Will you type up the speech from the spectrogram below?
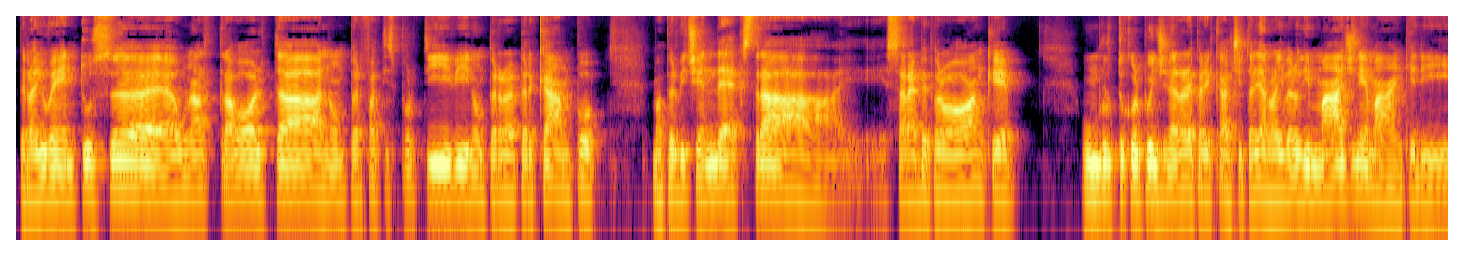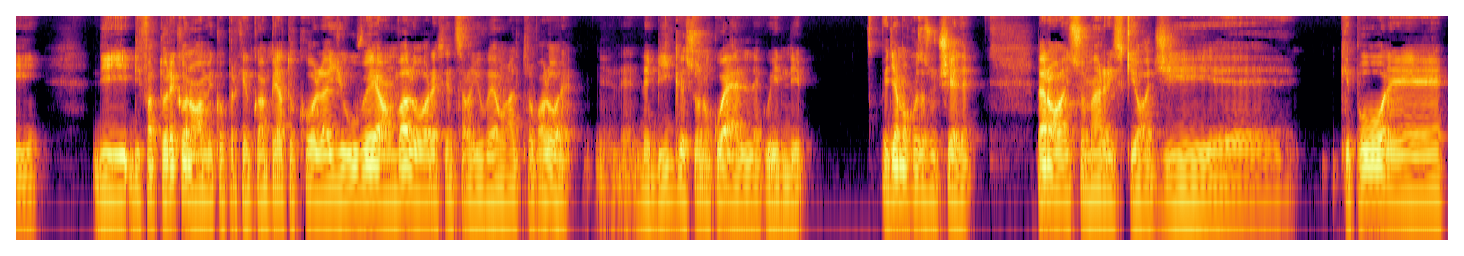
per la Juventus, eh, un'altra volta non per fatti sportivi, non per, per campo, ma per vicende extra, sarebbe però anche un brutto colpo in generale per il calcio italiano a livello di immagine, ma anche di, di, di, fattore economico perché il campionato con la Juve ha un valore, senza la Juve ha un altro valore. Le, le big sono quelle, quindi vediamo cosa succede. Però insomma il rischio oggi eh, che pone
